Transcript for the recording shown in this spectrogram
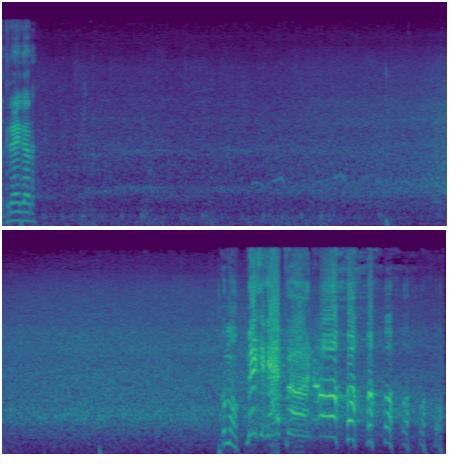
McGregor. Come on, make it happen!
